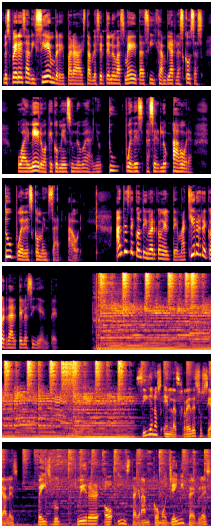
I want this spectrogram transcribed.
No esperes a diciembre para establecerte nuevas metas y cambiar las cosas. O a enero a que comience un nuevo año. Tú puedes hacerlo ahora. Tú puedes comenzar ahora. Antes de continuar con el tema, quiero recordarte lo siguiente. Síguenos en las redes sociales, Facebook, Twitter o Instagram como Jamie Febles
